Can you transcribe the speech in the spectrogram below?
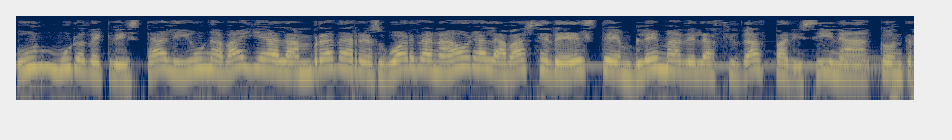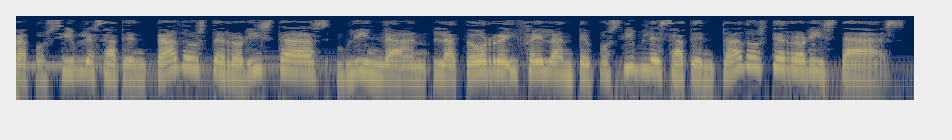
Un muro de cristal y una valla alambrada resguardan ahora la base de este emblema de la ciudad parisina, contra posibles atentados terroristas, blindan la Torre Eiffel ante posibles atentados terroristas.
